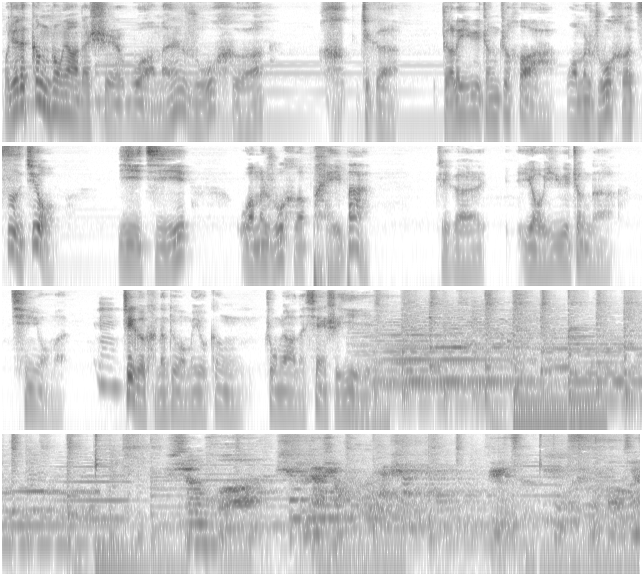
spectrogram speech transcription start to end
我觉得更重要的是我们如何和这个得了抑郁症之后啊，我们如何自救，以及我们如何陪伴这个有抑郁症的亲友们，嗯这个可能对我们有更重要的现实意义。生活有点上头，日子出包浆，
